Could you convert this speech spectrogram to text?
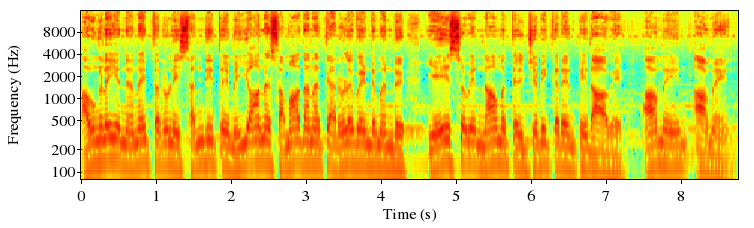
அவங்களையும் நினைத்தருளை சந்தித்து மெய்யான சமாதானத்தை அருள வேண்டும் என்று இயேசுவின் நாமத்தில் ஜெபிக்கிறேன் பிதாவே. ஆமேன் ஆமேன்.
